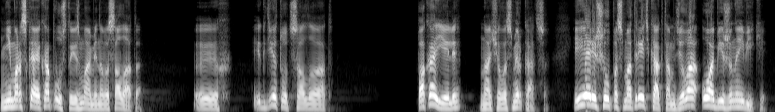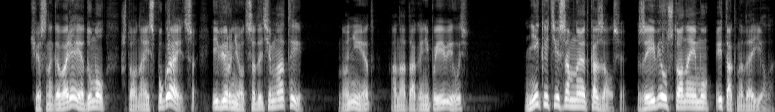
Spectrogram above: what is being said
не морская капуста из маминого салата. Эх, и где тот салат? Пока ели, начало смеркаться, и я решил посмотреть, как там дела у обиженной Вики. Честно говоря, я думал, что она испугается и вернется до темноты. Но нет, она так и не появилась. Ник идти со мной отказался, заявил, что она ему и так надоела.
